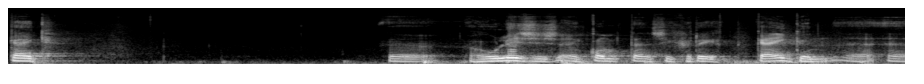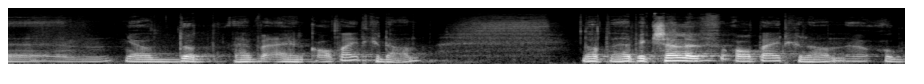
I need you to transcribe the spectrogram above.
kijk, uh, holistisch en competentiegericht kijken, uh, ja, dat hebben we eigenlijk altijd gedaan. Dat heb ik zelf altijd gedaan, ook,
